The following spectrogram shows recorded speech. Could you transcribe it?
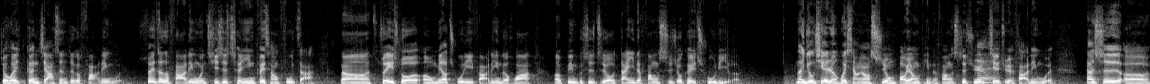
就会更加深这个法令纹。所以这个法令纹其实成因非常复杂。那所以说，呃，我们要处理法令的话，呃，并不是只有单一的方式就可以处理了。那有些人会想要使用保养品的方式去解决法令纹，但是呃，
